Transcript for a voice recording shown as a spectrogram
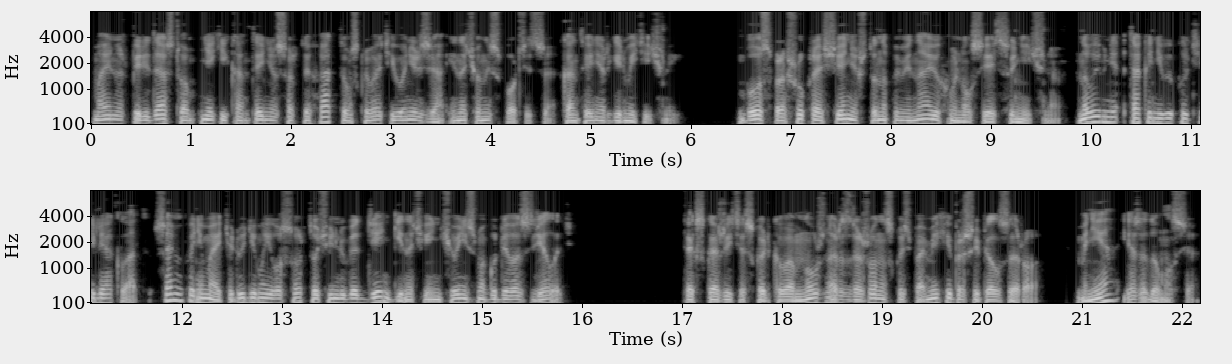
Майнер передаст вам некий контейнер с артефактом, скрывать его нельзя, иначе он испортится. Контейнер герметичный. «Босс, прошу прощения, что напоминаю», — ухмыльнулся я цинично. «Но вы мне так и не выплатили оклад. Сами понимаете, люди моего сорта очень любят деньги, иначе я ничего не смогу для вас сделать». «Так скажите, сколько вам нужно?» — раздраженно сквозь помехи прошипел Зеро. «Мне?» — я задумался.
